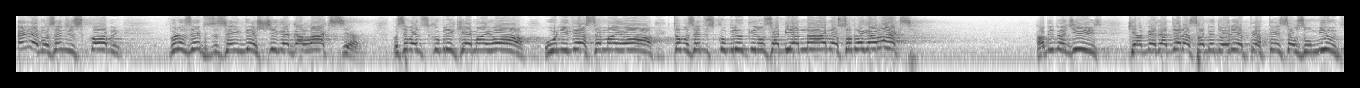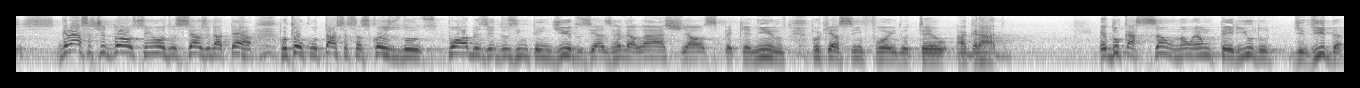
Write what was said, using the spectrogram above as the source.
É, você descobre, por exemplo, se você investiga a galáxia, você vai descobrir que é maior, o universo é maior, então você descobriu que não sabia nada sobre a galáxia. A Bíblia diz que a verdadeira sabedoria pertence aos humildes. Graças te dou, Senhor dos céus e da terra, porque ocultaste essas coisas dos pobres e dos entendidos e as revelaste aos pequeninos, porque assim foi do teu agrado. Educação não é um período de vida,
